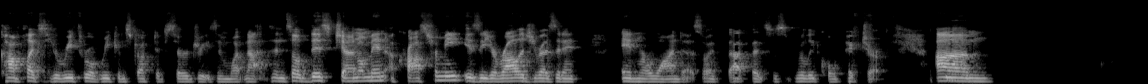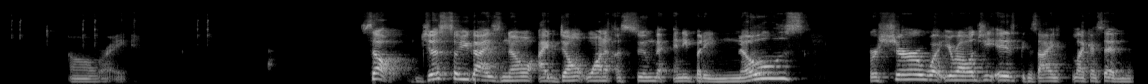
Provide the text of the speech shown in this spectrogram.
complex urethral reconstructive surgeries and whatnot. And so this gentleman across from me is a urology resident in Rwanda. So I thought this was a really cool picture. Um, all right. So just so you guys know, I don't want to assume that anybody knows for sure what urology is because I, like I said,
